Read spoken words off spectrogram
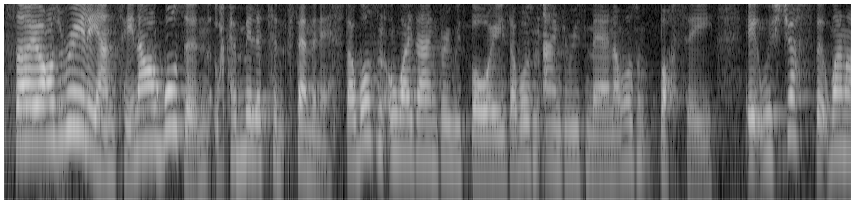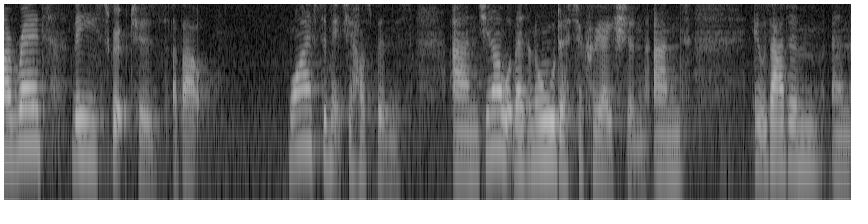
So I was really anti. Now, I wasn't like a militant feminist. I wasn't always angry with boys. I wasn't angry with men. I wasn't bossy. It was just that when I read these scriptures about wives submit to your husbands, and you know what? There's an order to creation, and it was Adam and,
